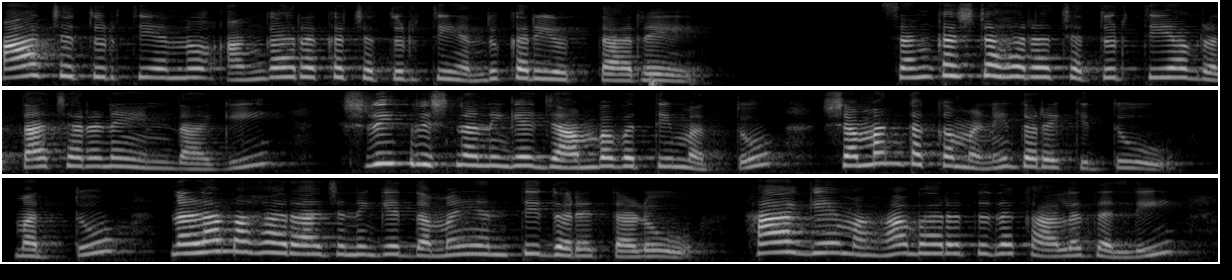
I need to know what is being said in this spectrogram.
ಆ ಚತುರ್ಥಿಯನ್ನು ಅಂಗಾರಕ ಚತುರ್ಥಿ ಎಂದು ಕರೆಯುತ್ತಾರೆ. ಸಂಕಷ್ಟಹರ ಚತುರ್ಥಿಯ ವ್ರತಾಚರಣೆಯಿಂದಾಗಿ ಶ್ರೀಕೃಷ್ಣನಿಗೆ ಜಾಂಬವತಿ ಮತ್ತು ಶಮಂತಕಮಣಿ ದೊರಕಿತು. ಮತ್ತು ನಳ ಮಹಾರಾಜನಿಗೆ ದಮಯಂತಿ ದೊರೆತಳು. ಹಾಗೆ ಮಹಾಭಾರತದ ಕಾಲದಲ್ಲಿ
